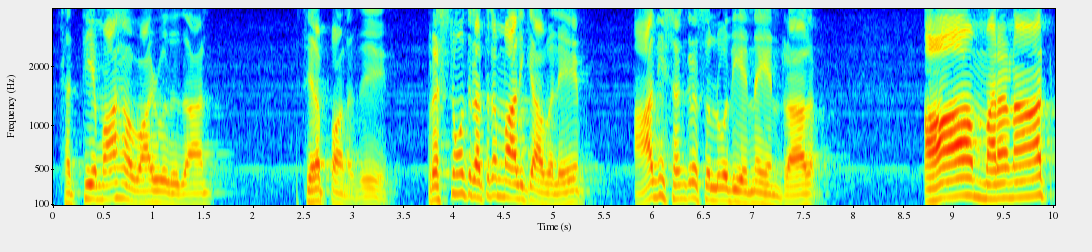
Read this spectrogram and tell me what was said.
சத்தியமாக வாழ்வதுதான் சிறப்பானது. பிரஷ்னோத் ரத்ன மாளிகாவிலே ஆதிசங்கர சொல்வது என்ன என்றால் ஆ மரணாத்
